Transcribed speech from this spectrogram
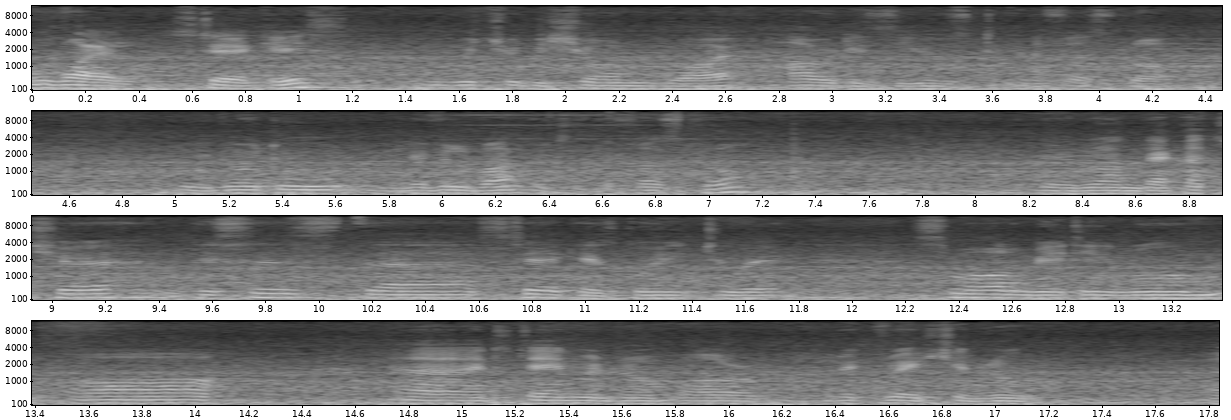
mobile staircase which will be shown why, how it is used in the first floor. We go to level 1 which is the first floor. Level 1 দেখাচ্ছে this is the staircase going to a small meeting room or uh, entertainment room or recreation room. Uh,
